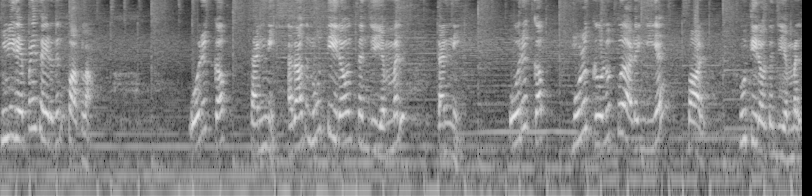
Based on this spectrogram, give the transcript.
இனி இது எப்படி செய்யறதுன்னு பார்க்கலாம். ஒரு கப் தண்ணி அதாவது நூத்தி இருபத்தஞ்சு எம்எல் தண்ணி. ஒரு கப் முழு கொழுப்பு அடங்கிய பால் நூத்தி இருபத்தஞ்சு எம்எல்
